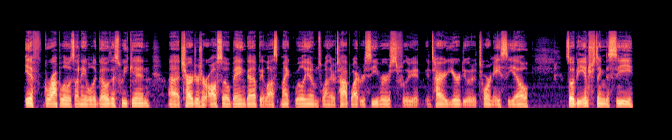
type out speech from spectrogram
if Garoppolo is unable to go this weekend, uh, Chargers are also banged up. They lost Mike Williams, one of their top wide receivers, for the entire year due to a torn ACL. So it'd be interesting to see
